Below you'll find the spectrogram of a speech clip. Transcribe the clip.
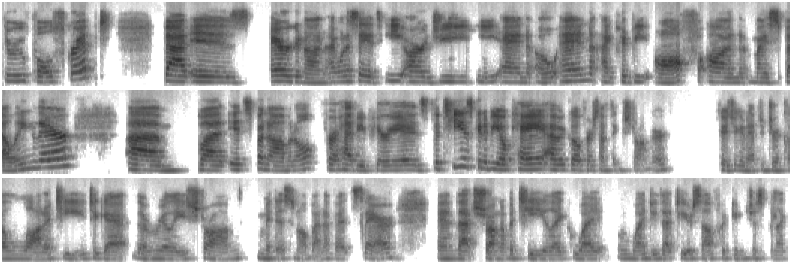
through Fullscript. That is Ergenon. I want to say it's E R G E N O N. I could be off on my spelling there, um, but it's phenomenal for heavy periods. The tea is going to be okay. I would go for something stronger because you're going to have to drink a lot of tea to get the really strong medicinal benefits there. And that strong of a tea, like why why do that to yourself? It can just be like,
